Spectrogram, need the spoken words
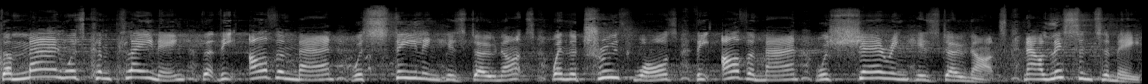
The man was complaining that the other man was stealing his donuts when the truth was the other man was sharing his donuts. Now, listen to me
